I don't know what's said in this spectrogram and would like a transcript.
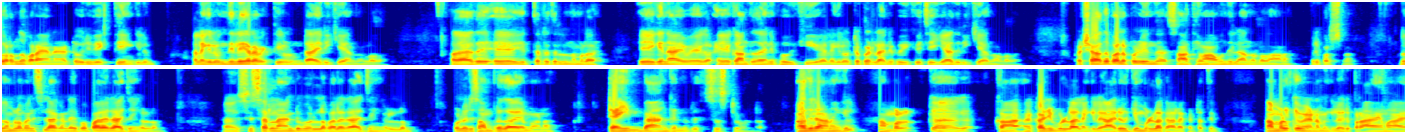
തുറന്നു പറയാനായിട്ട് ഒരു വ്യക്തിയെങ്കിലും അല്ലെങ്കിൽ ഒന്നിലേറെ വ്യക്തികൾ ഉണ്ടായിരിക്കുക എന്നുള്ളത്. അതായത് ഇത്തരത്തിൽ നമ്മൾ ഏകനായോ ഏക ഏകാന്തത അനുഭവിക്കുകയോ അല്ലെങ്കിൽ ഒറ്റപ്പെടൽ അനുഭവിക്കുകയോ ചെയ്യാതിരിക്കുക എന്നുള്ളത്. പക്ഷേ അത് പലപ്പോഴും ഇന്ന് സാധ്യമാവുന്നില്ല എന്നുള്ളതാണ് ഒരു പ്രശ്നം. ഇപ്പോൾ നമ്മൾ മനസ്സിലാക്കേണ്ട ഇപ്പോൾ പല രാജ്യങ്ങളിലും സ്വിറ്റ്സർലാൻഡ് പോലുള്ള പല രാജ്യങ്ങളിലും ഉള്ളൊരു സമ്പ്രദായമാണ് ടൈം ബാങ്ക് എന്നൊരു സിസ്റ്റം ഉണ്ട്. അതിലാണെങ്കിൽ നമ്മൾ കഴിവുള്ള അല്ലെങ്കിൽ ആരോഗ്യമുള്ള കാലഘട്ടത്തിൽ നമ്മൾക്ക് വേണമെങ്കിൽ ഒരു പ്രായമായ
